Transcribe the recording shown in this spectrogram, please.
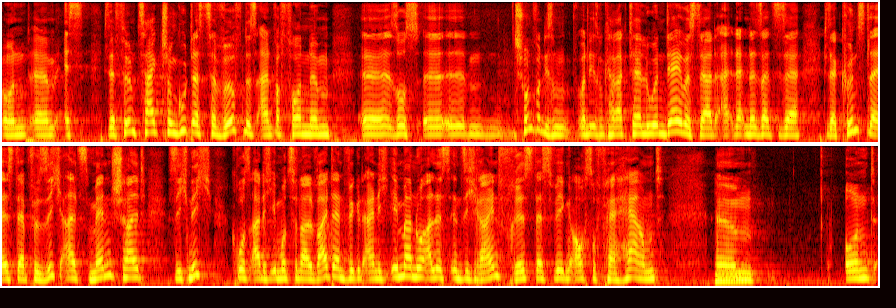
Und ähm, es, dieser Film zeigt schon gut das Zerwürfnis einfach von einem, äh, so, äh, ähm, schon von diesem, von diesem Charakter Llewyn Davis, der halt einerseits dieser, dieser Künstler ist, der für sich als Mensch halt sich nicht großartig emotional weiterentwickelt, eigentlich immer nur alles in sich reinfrisst, deswegen auch so verhärmt. Ähm, und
